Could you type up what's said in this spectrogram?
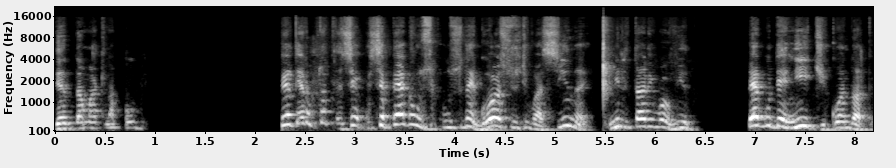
dentro da máquina pública. Perderam todo... você, você pega os, os negócios de vacina, militar envolvido. Pega o DENIT, quando a,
